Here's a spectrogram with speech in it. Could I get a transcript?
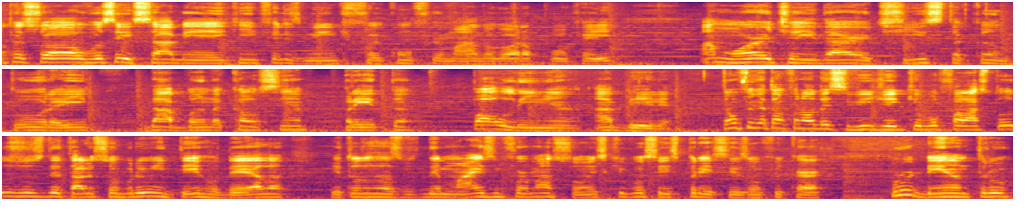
pessoal, vocês sabem aí que infelizmente foi confirmado agora há pouco aí a morte aí da artista, cantora aí da banda Calcinha Preta, Paulinha Abelha. Então fica até o final desse vídeo aí que eu vou falar todos os detalhes sobre o enterro dela e todas as demais informações que vocês precisam ficar por dentro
